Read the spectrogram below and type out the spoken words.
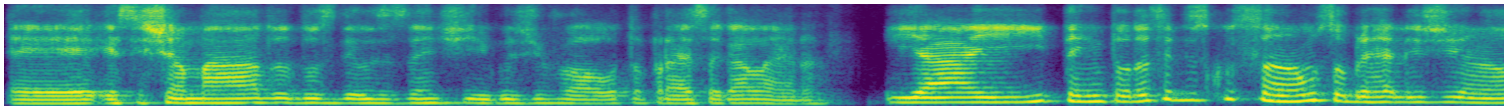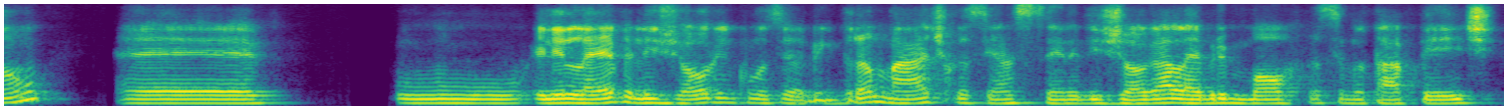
é, esse chamado dos deuses antigos de volta para essa galera. E aí tem toda essa discussão sobre religião. É, o, ele leva, ele joga, inclusive, é bem dramático assim, a cena, ele joga a lebre morta assim, no tapete.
